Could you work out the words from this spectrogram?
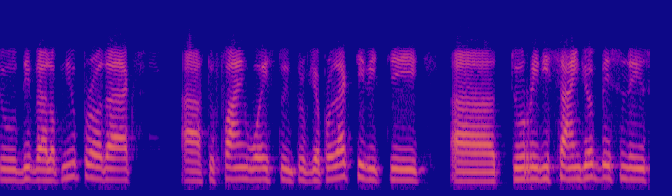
to develop new products, to find ways to improve your productivity, to redesign your business.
